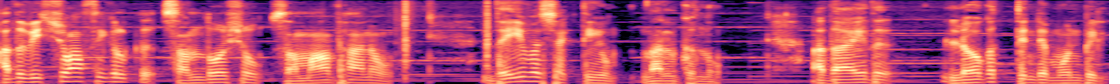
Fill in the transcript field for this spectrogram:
അത് വിശ്വാസികൾക്ക് സന്തോഷവും സമാധാനവും ദൈവശക്തിയും നൽകുന്നു. അതായത് ലോകത്തിന്റെ മുൻപിൽ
